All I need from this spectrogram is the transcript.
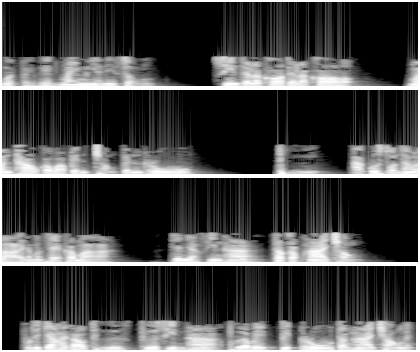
งดไปเว้นไม่มีอนิสงส์ศีลแต่ละข้อแต่ละข้อ มันเท่ากับว่าเป็นช่องเป็นรู ที่อกุศลทั้งหลายนะมันแทรกเข้ามา เช่นอย่างศีลห้าเท่ากับห้าช่องพระพุทธเจ้าให้เราถือถือศีลห้าเพื่อไว้ปิดรูทั้งห้าช่องเนี่ย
